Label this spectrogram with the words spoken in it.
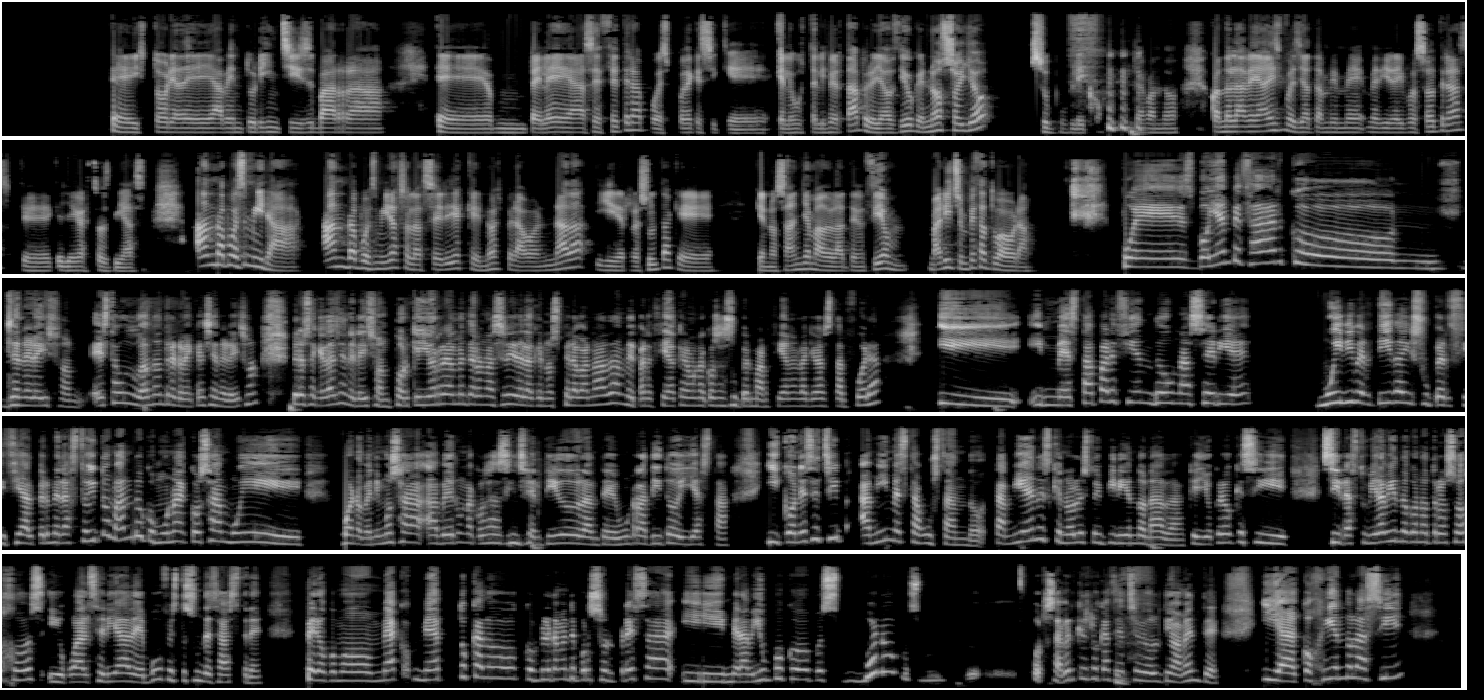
eh, historia de aventurinchis barra eh, peleas, etcétera, pues puede que sí que, le guste libertad, pero ya os digo que no soy yo su público. cuando, cuando la veáis, pues ya también me, diréis vosotras que, que llega estos días. Anda, pues mira, Anda, pues mira, son las series que no esperaban nada y resulta que, nos han llamado la atención. Maricho, empieza tú ahora. Pues voy a empezar con Generation. He estado dudando entre Rebecca y Generation, pero se queda Generation, porque yo realmente era una serie de la que no esperaba nada, me parecía que era una cosa súper marciana en la que iba a estar fuera, y, y me está pareciendo una serie muy divertida y superficial, pero me la estoy tomando como una cosa muy, bueno, venimos a, ver una cosa sin sentido durante un ratito y ya está. Y con ese chip a mí me está gustando. También es que no le estoy pidiendo nada, que yo creo que si, si la estuviera viendo con otros ojos, igual sería de, buf, esto es un desastre. Pero como me ha, me ha tocado completamente por sorpresa y me la vi un poco, pues, bueno, pues por saber qué es lo que hace HBO últimamente y acogiéndola así,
